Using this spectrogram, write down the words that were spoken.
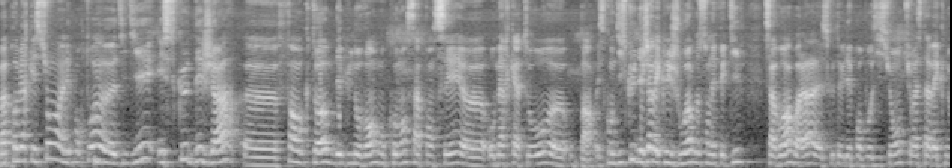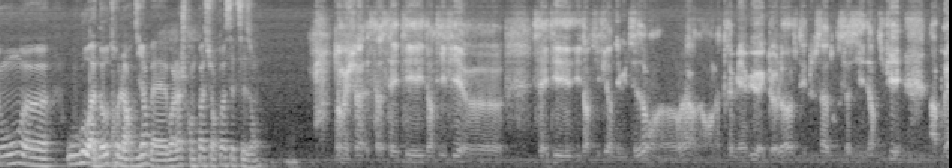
Ma première question, elle est pour toi euh, Didier. Est-ce que déjà, euh, fin octobre, début novembre, on commence à penser euh, au mercato ou pas? Est-ce qu'on discute déjà avec les joueurs de son effectif Savoir, voilà, est-ce que tu as eu des propositions Tu restes avec nous Ou à d'autres leur dire, ben voilà, je compte pas sur toi cette saison? Non mais ça, ça, a été identifié, ça a été identifié en début de saison. hein. Voilà, on a très bien vu avec le loft et tout ça, donc ça c'est identifié. Après,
